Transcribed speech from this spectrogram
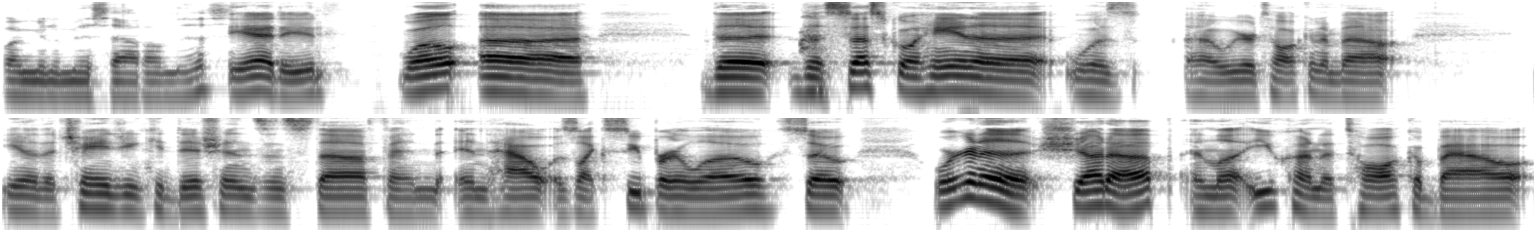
wasn't gonna miss out on this. Yeah, dude. Well, uh the the Susquehanna was uh we were talking about you know the changing conditions and stuff and and how it was like super low. So we're going to shut up and let you kind of talk about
